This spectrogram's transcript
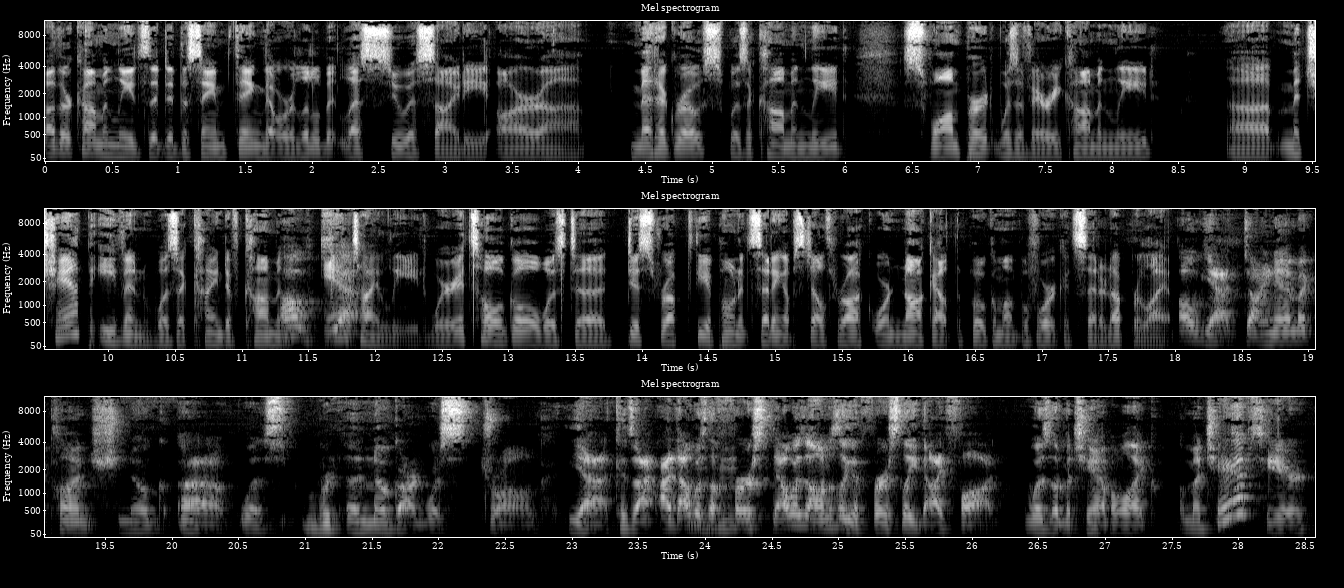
Other common leads that did the same thing that were a little bit less suicide are uh, Metagross was a common lead. Swampert was a very common lead. Uh, Machamp even was a kind of common Oh, yeah. anti-lead, where its whole goal was to disrupt the opponent setting up Stealth Rock or knock out the Pokemon before it could set it up reliably. Oh yeah, dynamic punch. No, uh, was uh, no guard was strong. Yeah, because I, I that was Mm-hmm. the first. That was honestly the first lead I fought was a Machamp. I'm like, Machamp's here.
